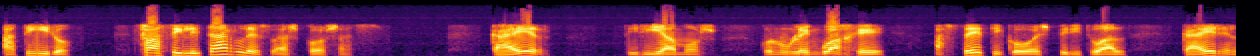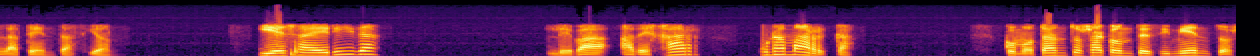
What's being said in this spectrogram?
a tiro, facilitarles las cosas, caer, diríamos, con un lenguaje ascético o espiritual, caer en la tentación. Y esa herida le va a dejar una marca, como tantos acontecimientos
